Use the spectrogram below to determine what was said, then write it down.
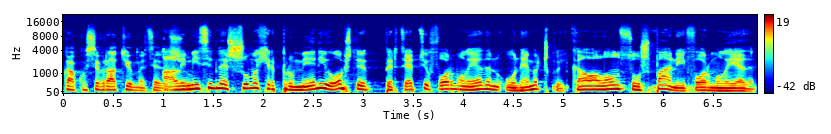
Kako se vratio u Mercedes. Ali mislim da je Schumacher promenio uopšte percepciju Formule 1 u Nemačkoj, kao Alonso u Španiji Formule 1.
